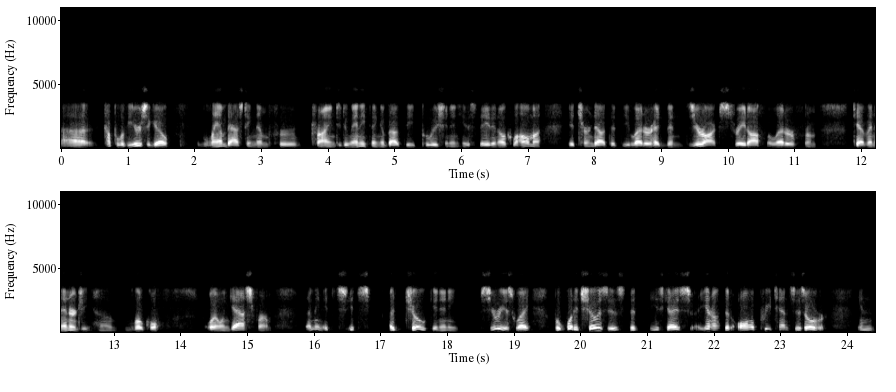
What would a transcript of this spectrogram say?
uh, a couple of years ago lambasting them for trying to do anything about the pollution in his state in Oklahoma. It turned out that the letter had been Xerox straight off a letter from Devon Energy, a local oil and gas firm. I mean, it's it's a joke in any serious way, but what it shows is that these guys, you know, that all pretense is over. In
